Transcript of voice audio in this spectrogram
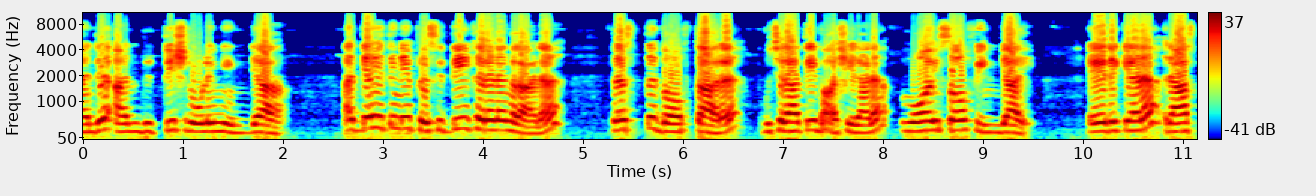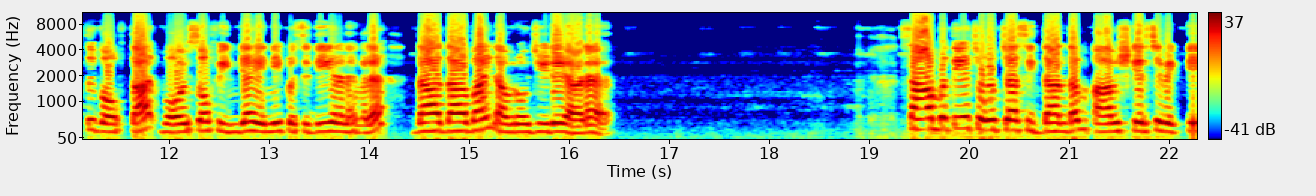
and un British rule in India അദ്ദേഹത്തിന്റെ പ്രസിദ്ധീകരണങ്ങളാണ് റസ്ത് ഗോഫ്താർ ഗുജറാത്തി ഭാഷയിലാണ് വോയിസ് ഓഫ് ഇന്ത്യ ഏതൊക്കെയാണ്? Rast Goftar voice of India എന്നീ പ്രസിദ്ധീകരണങ്ങൾ ദാദാബായ് നവറോജിയുടെയാണ്. സാമ്പത്തിക ചോർച്ച സിദ്ധാന്തം ആവിഷ്കരിച്ച വ്യക്തി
